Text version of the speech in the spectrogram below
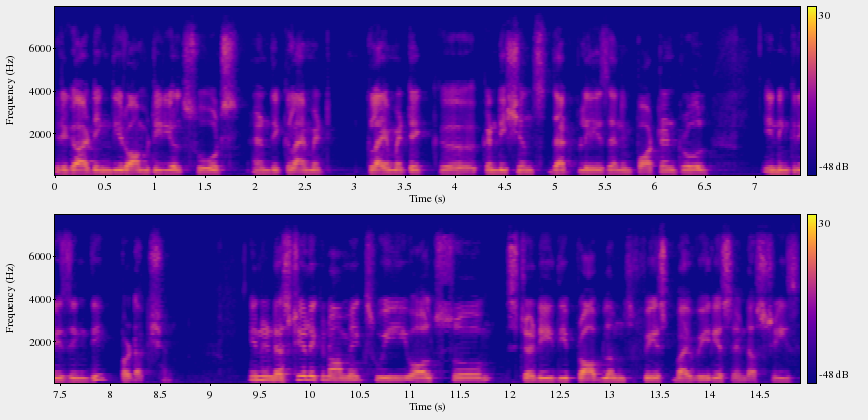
regarding the raw material source and the climate climatic uh, conditions that plays an important role in increasing the production. In industrial economics, we also study the problems faced by various industries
